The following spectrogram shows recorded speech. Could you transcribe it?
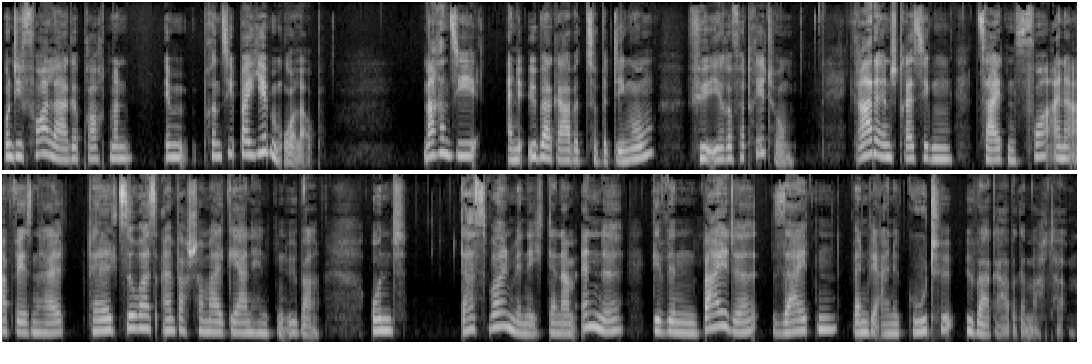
und die Vorlage braucht man im Prinzip bei jedem Urlaub. Machen Sie eine Übergabe zur Bedingung für Ihre Vertretung. Gerade in stressigen Zeiten vor einer Abwesenheit fällt sowas einfach schon mal gern hinten über. Und das wollen wir nicht, denn am Ende gewinnen beide Seiten, wenn wir eine gute Übergabe gemacht haben.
